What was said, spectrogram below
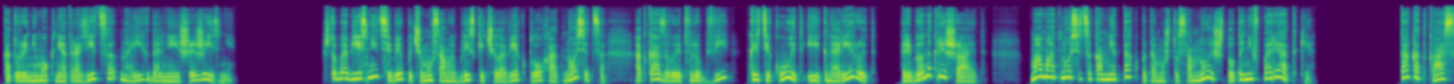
который не мог не отразиться на их дальнейшей жизни. Чтобы объяснить себе, почему самый близкий человек плохо относится, отказывает в любви, критикует и игнорирует, ребенок решает. Мама относится ко мне так, потому что со мной что-то не в порядке. Так отказ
